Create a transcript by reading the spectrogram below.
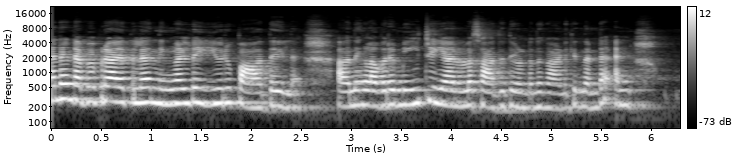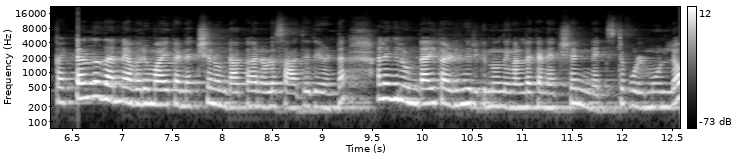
എന്റെ എന്റെ അഭിപ്രായത്തിൽ നിങ്ങളുടെ ഈ ഒരു പാതയിൽ നിങ്ങൾ അവരെ മീറ്റ് ചെയ്യാനുള്ള സാധ്യതയുണ്ടെന്ന് കാണിക്കുന്നുണ്ട്. ആൻഡ് പെട്ടെന്ന് തന്നെ അവരുമായി കണക്ഷൻ ഉണ്ടാക്കാനുള്ള സാധ്യതയുണ്ട്. അല്ലെങ്കിൽ ഉണ്ടായി കഴിഞ്ഞിരിക്കുന്നു നിങ്ങളുടെ കണക്ഷൻ നെക്സ്റ്റ് ഫുൾ മൂണിലോ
